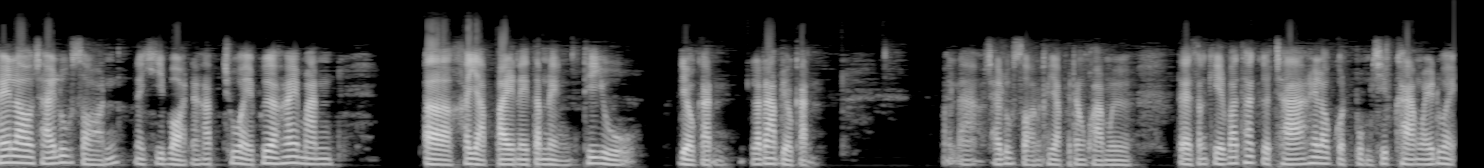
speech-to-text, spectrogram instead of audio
ให้เราใช้ลูกศรในคีย์บอร์ดนะครับ ช่วยเพื่อให้มัน ขยับไปในตำแหน่งที่อยู่เดียวกันระดับเดียวกันไปแล้วใช้ลูกศรขยับไปทางขวามือ แต่สังเกตว่าถ้าเกิดช้าให้เรากดปุ่มชิปค้างไว้ด้วย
